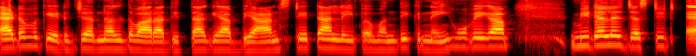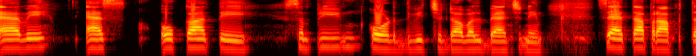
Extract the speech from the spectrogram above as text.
ਐਡਵੋਕੇਟ ਜਨਰਲ ਦੁਆਰਾ ਦਿੱਤਾ ਗਿਆ ਬਿਆਨ ਸਟੇਟਾਂ ਲਈ ਪਾਬੰਦਿਕ ਨਹੀਂ ਹੋਵੇਗਾ। ਮਿਡਲ ਜਸਟਿਸ ਐਵੇ ਐਸ ਓਕਾ ਤੇ ਸੁਪਰੀਮ ਕੋਰਟ ਦੇ ਵਿੱਚ ਡਬਲ ਬੈਂਚ ਨੇ ਸਹਾਇਤਾ ਪ੍ਰਾਪਤ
